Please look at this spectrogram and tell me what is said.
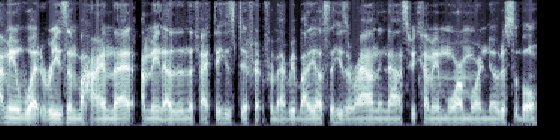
I mean, what reason behind that? I mean, other than the fact that he's different from everybody else that he's around, and now it's becoming more and more noticeable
